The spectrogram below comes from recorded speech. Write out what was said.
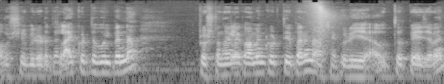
অবশ্যই ভিডিওটাতে লাইক করতে ভুলবেন না। প্রশ্ন থাকলে কমেন্ট করতে পারেন, আশা করি উত্তর পেয়ে যাবেন।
